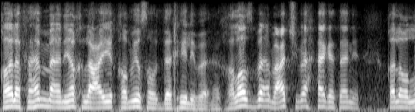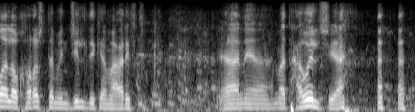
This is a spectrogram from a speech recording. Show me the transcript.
قال فهم أن يخلع إيه؟ قميصه الداخلي بقى. خلاص بقى ما عادش بقى حاجة تانية. قال والله لو خرجت من جلدك ما عرفتك. يعني ما تحاولش يعني.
